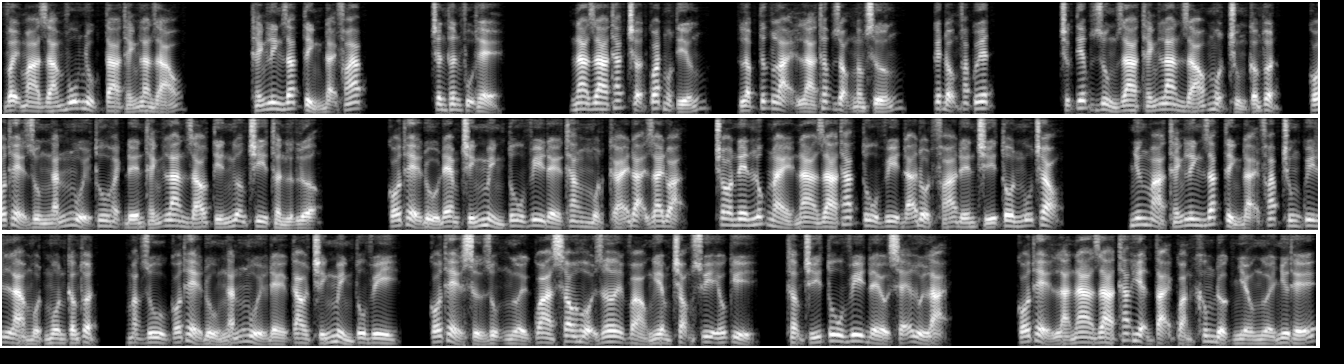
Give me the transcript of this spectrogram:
Vậy mà dám vũ nhục ta thánh lan giáo. Thánh linh giác tỉnh đại pháp. Chân thân phụ thể. Na ra thác trợt quát một tiếng, lập tức lại là thấp giọng ngâm sướng, kết động pháp quyết trực tiếp dùng ra thánh lan giáo một chủng cấm thuật, có thể dùng ngắn ngủi thu hoạch đến thánh lan giáo tín ngưỡng chi thần lực lượng. Có thể đủ đem chính mình tu vi để thăng một cái đại giai đoạn, cho nên lúc này na ra thác tu vi đã đột phá đến trí tôn ngũ trọng. Nhưng mà thánh linh giác tỉnh đại pháp trung quy là một môn cấm thuật, mặc dù có thể đủ ngắn ngủi để cao chính mình tu vi, có thể sử dụng người qua sau hội rơi vào nghiêm trọng suy yếu kỳ, thậm chí tu vi đều sẽ lùi lại. Có thể là na ra thác hiện tại quản không được nhiều người như thế,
